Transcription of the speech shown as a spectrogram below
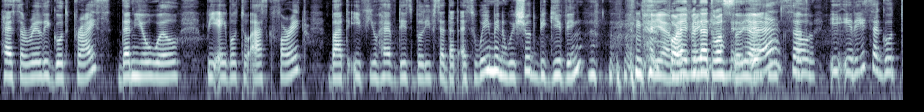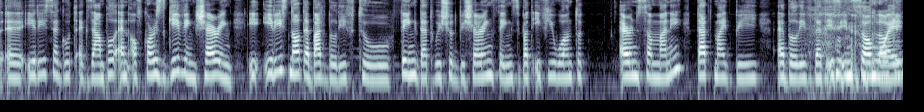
has a really good price, then you will be able to ask for it. But if you have this belief set that as women we should be giving, yeah, maybe free, that was uh, yeah. yeah so it, it is a good uh, it is a good example, and of course giving, sharing. It, it is not a bad belief to think that we should be sharing things, but if you want to earn some money, that might be a belief that is in some way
